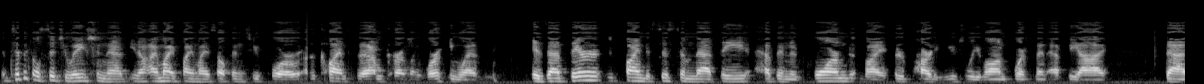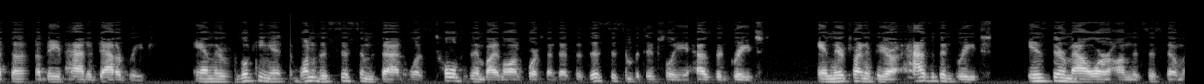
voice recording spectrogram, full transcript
A typical situation that you know I might find myself into for the clients that I'm currently working with is that they're find a system that they have been informed by a third party, usually law enforcement, FBI, that uh, they've had a data breach. And they're looking at one of the systems that was told to them by law enforcement that says this system potentially has been breached. And they're trying to figure out, has it been breached? Is there malware on the system?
